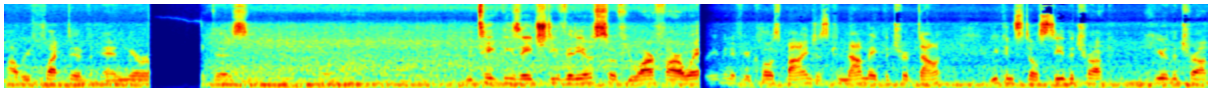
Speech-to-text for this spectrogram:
how reflective and mirror it is. We take these HD videos so if you are far away even if you're close by and just cannot make the trip down, you can still see the truck, hear the truck,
